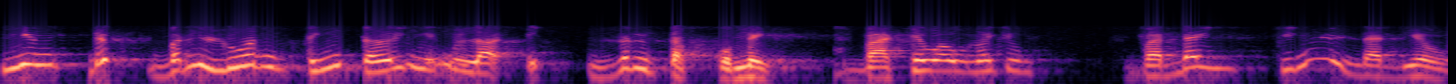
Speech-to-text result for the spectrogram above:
nhưng Đức vẫn luôn tính tới những lợi ích dân tộc của mình và châu Âu nói chung. Và đây chính là điều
